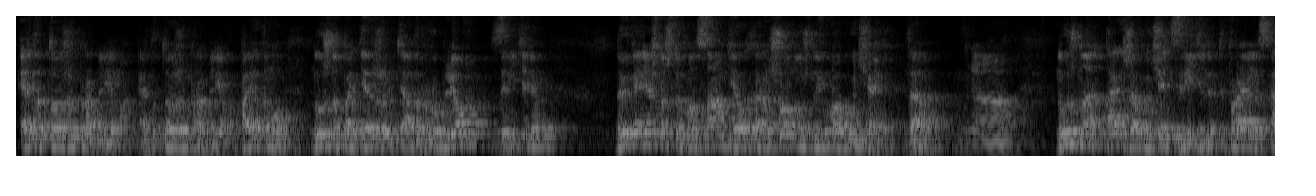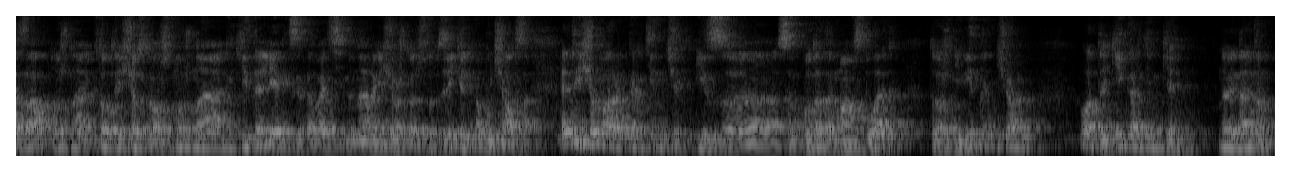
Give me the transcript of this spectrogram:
Это тоже проблема, это тоже проблема. Поэтому нужно поддерживать театр рублем, зрителям. Ну и, конечно, чтобы он сам делал хорошо, нужно его обучать, да? Нужно также обучать зрителя, ты правильно сказал, нужно, кто-то еще сказал, что нужно какие-то лекции давать, семинары, еще что-то, чтобы зритель обучался. Это еще пару картиночек из э, вот этой Макс Блэк, тоже не видно ничего. Вот такие картинки. Ну и на этом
